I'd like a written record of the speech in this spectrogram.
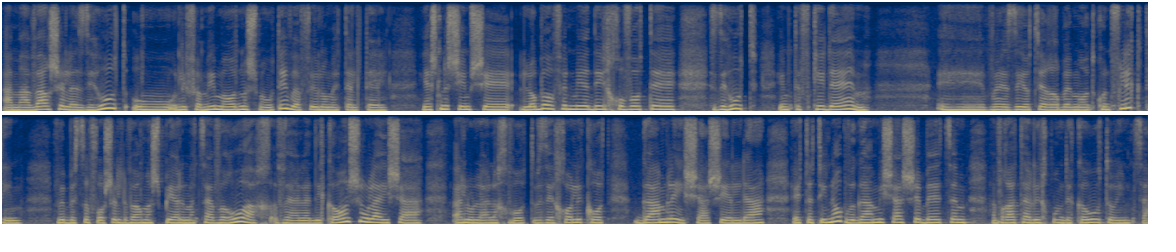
המעבר של הזהות הוא לפעמים מאוד משמעותי ואפילו מטלטל. יש נשים שלא באופן מיידי חוות אה, זהות עם תפקיד האם. אה, וזה יוצר הרבה מאוד קונפליקטים, ובסופו של דבר משפיע על מצב הרוח ועל הדיכאון שאולי אישה עלולה לחוות, וזה יכול לקרות גם לאישה שילדה את התינוק וגם אישה שבעצם עברה תהליך פונדקאות או אימצה.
